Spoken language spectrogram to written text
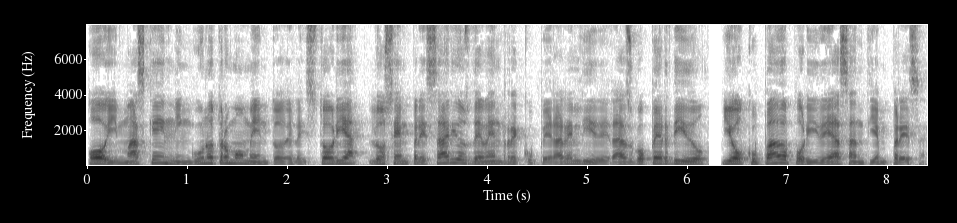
Hoy, más que en ningún otro momento de la historia, los empresarios deben recuperar el liderazgo perdido y ocupado por ideas antiempresa.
